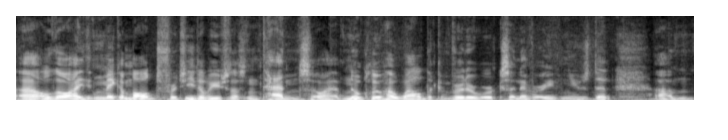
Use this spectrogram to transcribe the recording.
uh, although I didn't make a mod for TEW 2010, so I have no clue how well the converter works. I never even used it. Um,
